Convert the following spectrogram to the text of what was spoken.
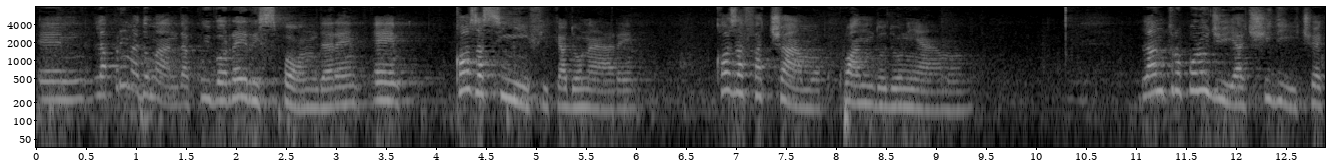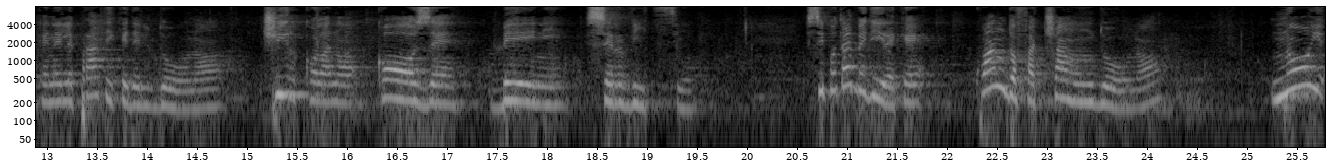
Eh, la prima domanda a cui vorrei rispondere è cosa significa donare? Cosa facciamo quando doniamo? L'antropologia ci dice che nelle pratiche del dono circolano cose, beni, servizi. Si potrebbe dire che quando facciamo un dono, noi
